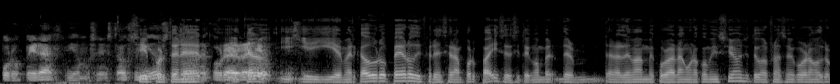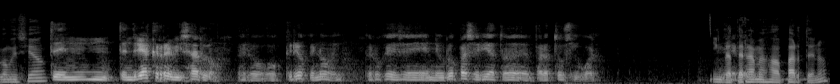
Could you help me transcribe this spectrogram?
por operar, digamos, en Estados Sí, Unidos, por tener. cobrar y, claro, y, y- el mercado europeo lo diferenciarán por países. Si tengo del, del alemán me cobrarán una comisión, si tengo el francés me cobrarán otra comisión. Ten- tendría que revisarlo, pero creo que no. ¿eh? Creo que en Europa sería to- para todos igual. Inglaterra Pero- mejor aparte, ¿no?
